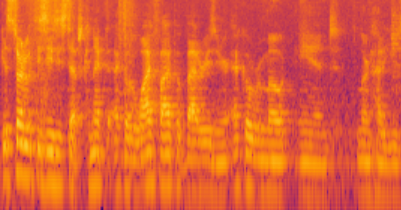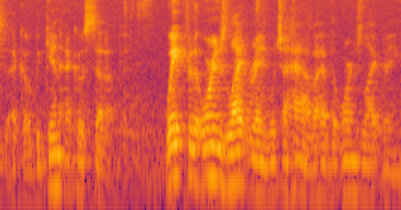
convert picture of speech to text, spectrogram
Get started with these easy steps. Connect the Echo to Wi-Fi, put batteries in your Echo remote, and learn how to use the Echo. Begin Echo setup. Wait for the orange light ring, which I have. I have the orange light ring.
